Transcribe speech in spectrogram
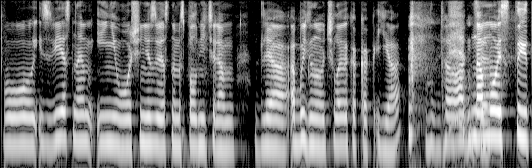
по известным и не очень известным исполнителям для обыденного человека, как я, да ладно на мой стыд.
